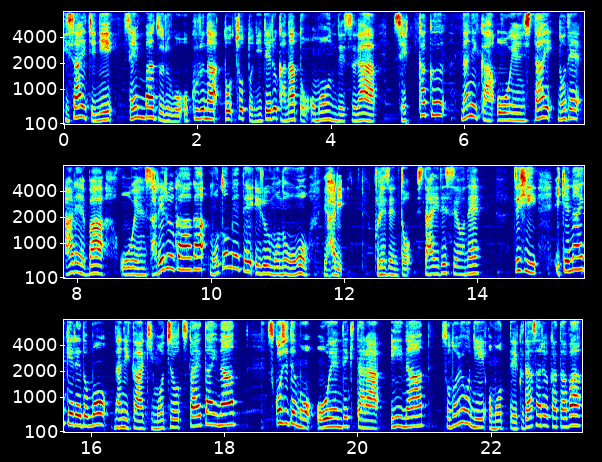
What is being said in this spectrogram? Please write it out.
被災地に千羽鶴を送るなとちょっと似てるかなと思うんですがせっかく何か応援したいのであれば応援される側が求めているものをやはりプレゼントしたいですよね。ぜひ行けないけれども何か気持ちを伝えたいな。少しでも応援できたらいいな。そのように思ってくださる方は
